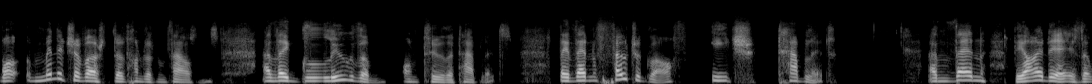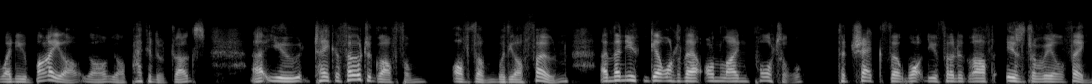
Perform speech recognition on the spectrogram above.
well, a miniature version of hundreds and thousands, and they glue them onto the tablets. They then photograph each tablet. And then the idea is that when you buy your, your, your packet of drugs, uh, you take a photograph them, of them with your phone, and then you can go onto their online portal to check that what you photographed is the real thing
